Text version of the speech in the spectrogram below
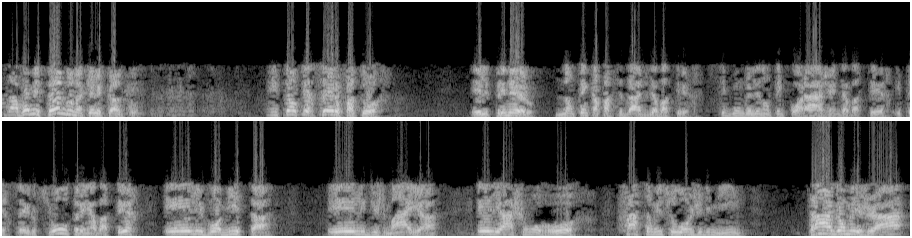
Está vomitando naquele canto. Então, terceiro fator. Ele, primeiro, não tem capacidade de abater. Segundo, ele não tem coragem de abater. E terceiro, se outrem abater, ele vomita. Ele desmaia. Ele acha um horror. Façam isso longe de mim. Tragam-me já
